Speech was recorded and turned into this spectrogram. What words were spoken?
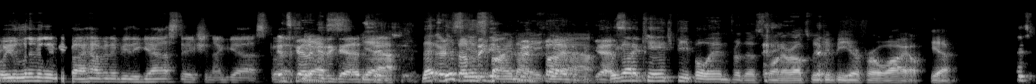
Well, you limited me by having to be the gas station, I guess. But it's got to yes, be the gas yeah. station. That, this is finite. Yeah. We got to cage people in for this one, or else we could be here for a while. Yeah. It's,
